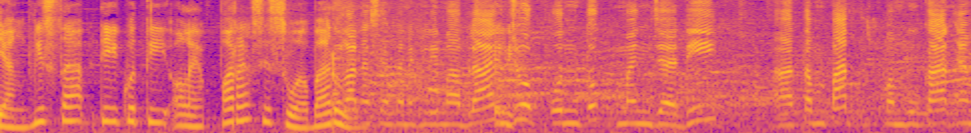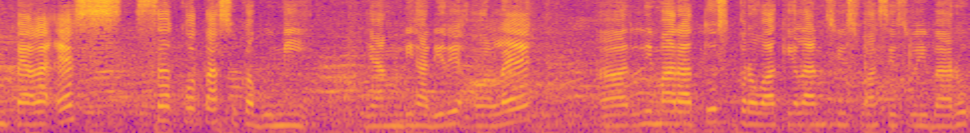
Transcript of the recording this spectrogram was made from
yang bisa diikuti oleh para siswa baru. SMP Negeri 15 tunjuk untuk menjadi uh, tempat pembukaan MPLS sekota Sukabumi yang dihadiri oleh uh, 500 perwakilan siswa-siswi baru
